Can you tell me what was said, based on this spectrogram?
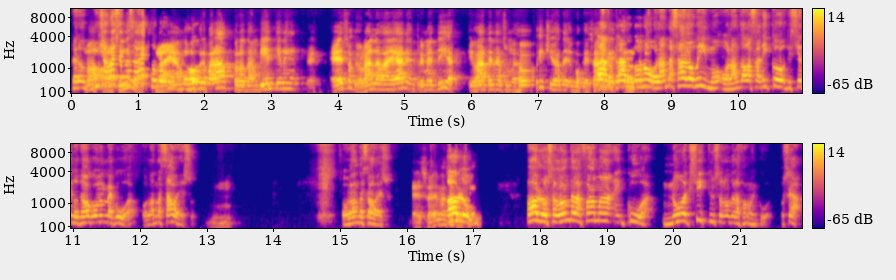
Pero No, muchas veces pasa esto. porque- llegar mejor preparados, pero también tienen eh, eso, que Holanda va a llegar el primer día y va a tener su mejor pitch, y va a tener- porque sabe Claro, que- claro, que- no, no, Holanda sabe lo mismo. Holanda va a salir diciendo, tengo que comerme a Cuba. Holanda sabe eso. Mm, Holanda sabe eso. Eso es la Pablo. situación. Pablo, Salón de la Fama en Cuba. No existe un Salón de la Fama en Cuba. O sea,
